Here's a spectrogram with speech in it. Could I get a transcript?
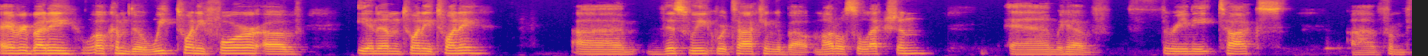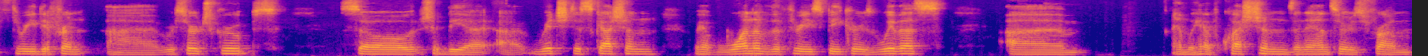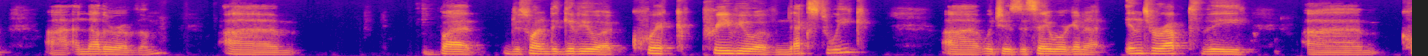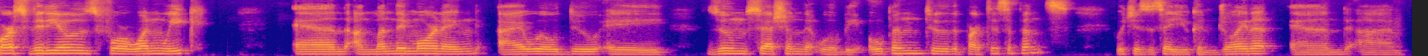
Hi, everybody. Welcome to week 24 of ENM 2020. Um, this week, we're talking about model selection, and we have three neat talks uh, from three different uh, research groups. So it should be a, a, rich discussion. We have one of the three speakers with us, um, and we have questions and answers from uh, another of them. Um, but just wanted to give you a quick preview of next week, uh, which is to say we're going to interrupt the um, course videos for one week. And on Monday morning, I will do a Zoom session that will be open to the participants, which is to say you can join it and um,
